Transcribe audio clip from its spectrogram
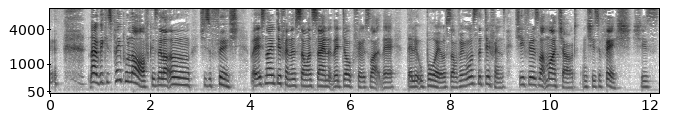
no because people laugh because they're like, oh, she's a fish, but it's no different than someone saying that their dog feels like their their little boy or something. What's the difference? She feels like my child, and she's a fish. She's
